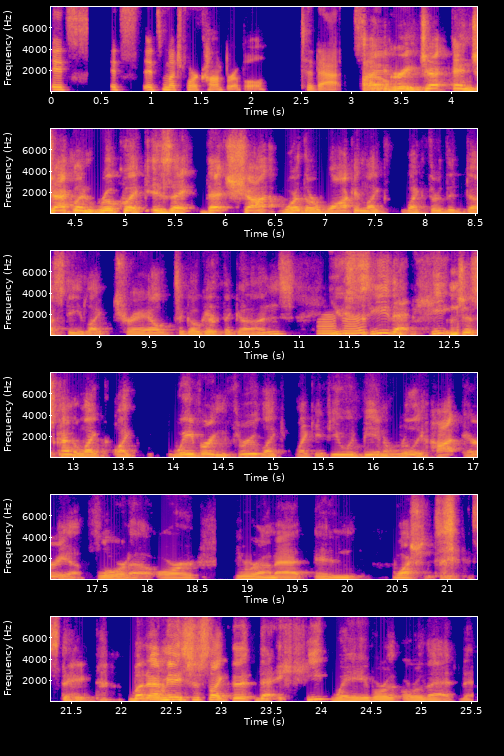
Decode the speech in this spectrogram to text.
it's it's it's much more comparable to that. So. I agree. Jack and Jacqueline, real quick, is that that shot where they're walking like like through the dusty like trail to go get the guns. You Mhm. see that heat just kind of like like wavering through like like if you would be in a really hot area, Florida or where I'm at in Washington State. But I mean, it's just like the that heat wave or or that that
